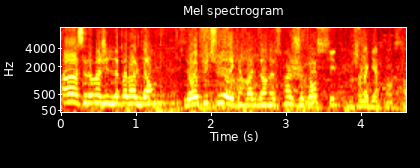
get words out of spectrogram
Ah, c'est dommage, il l'a pas drag down. Il aurait pu tuer avec un drag down of smash, je pense. Oh,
